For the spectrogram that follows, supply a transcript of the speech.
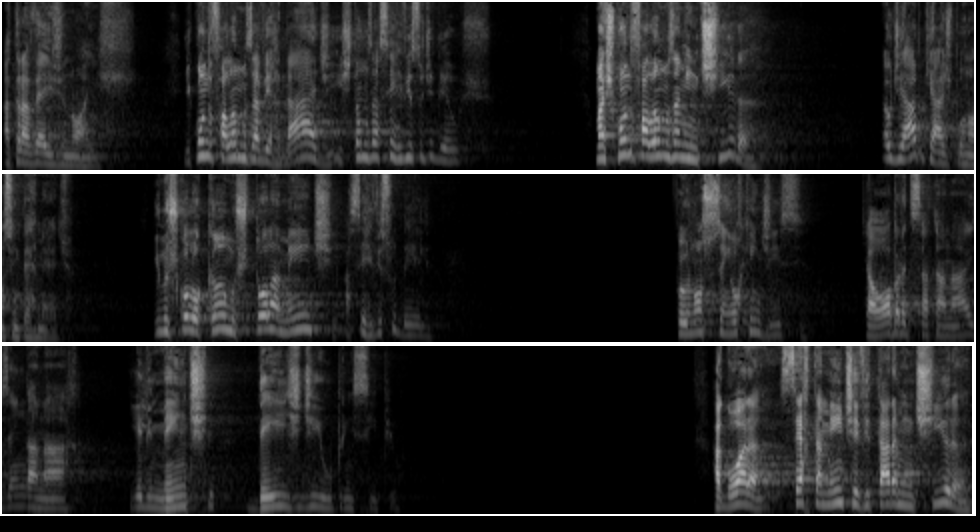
através de nós. E quando falamos a verdade, estamos a serviço de Deus. Mas quando falamos a mentira, é o diabo que age por nosso intermédio. E nos colocamos tolamente a serviço dele. Foi o nosso Senhor quem disse: que a obra de Satanás é enganar, e ele mente desde o princípio. Agora, certamente evitar a mentira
